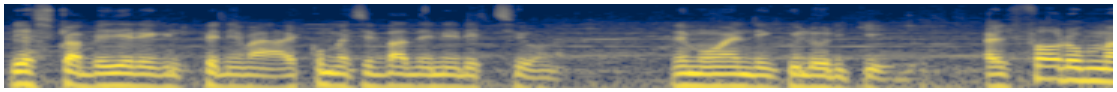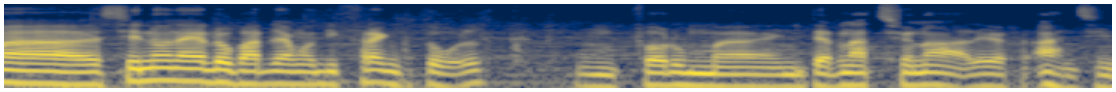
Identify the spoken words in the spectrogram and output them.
riesco a vedere che il pene va, è come se vada in erezione nel momento in cui lo richiede. Il forum, eh, se non erro, parliamo di Frank Talk, un forum eh, internazionale, anzi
